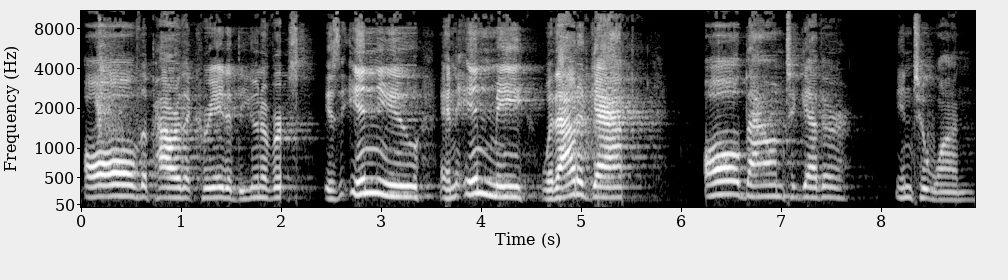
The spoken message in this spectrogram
All the power that created the universe is in you and in me without a gap, all bound together into one.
